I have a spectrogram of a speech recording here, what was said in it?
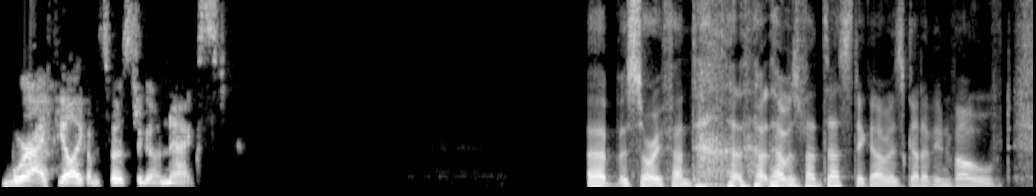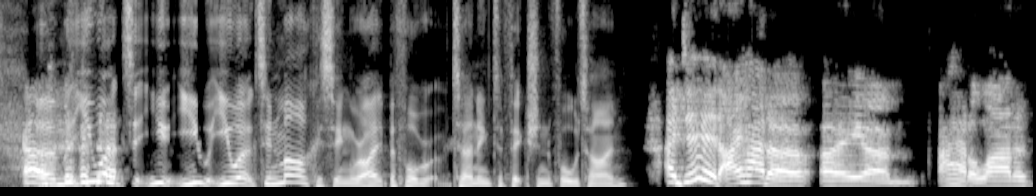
where I feel like I'm supposed to go next. Uh, sorry, fant- that was fantastic. I was kind of involved. Oh. Um, you worked you, you you worked in marketing, right, before turning to fiction full time. I did. I had a I um I had a lot of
